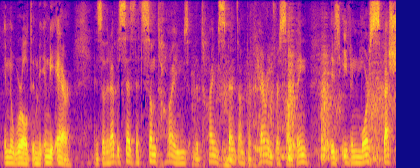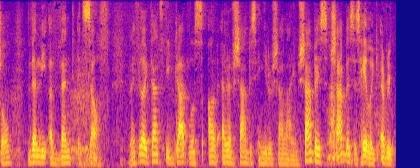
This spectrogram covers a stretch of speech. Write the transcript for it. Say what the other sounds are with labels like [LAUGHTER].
in the world, in the in the air. And so the Rebbe says that sometimes the time spent on preparing for something is even more special than the event itself. And I feel like that's the gadlus of Erev Shabbos in Yerushalayim. Shabbos, Shabbos is Halig every.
